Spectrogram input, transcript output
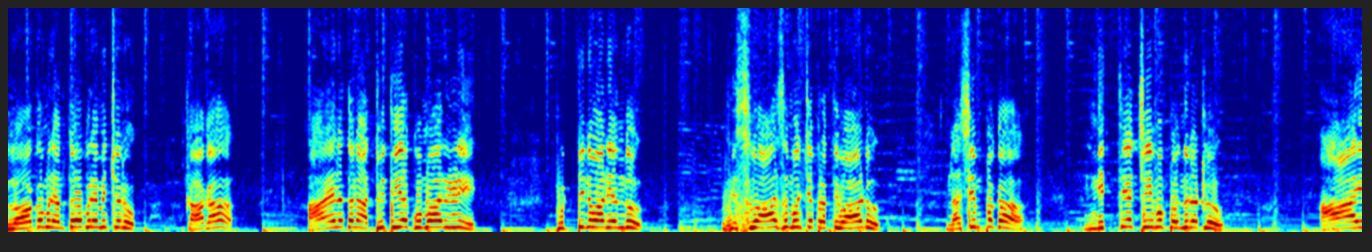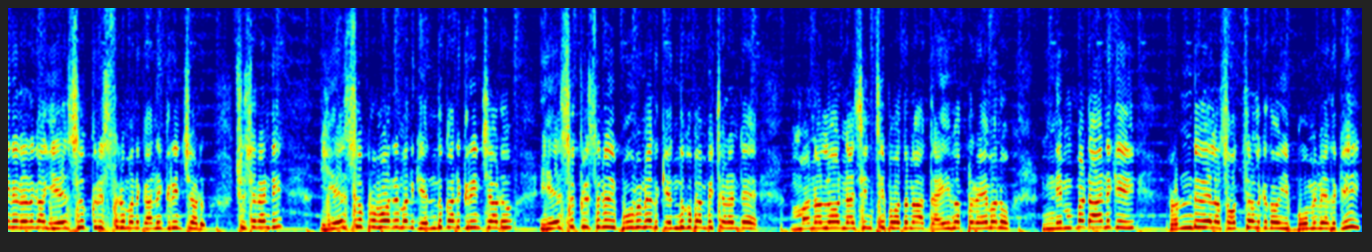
లోకమును ఎంతో ప్రేమించను. కాగా ఆయన తన అద్వితీయ కుమారుని పుట్టిన వాని ఎందు విశ్వాసముంచే ప్రతివాడు నశింపక నిత్య జీవం పొందినట్లు ఆయన అనగా యేసుక్రీస్తుని మనకు అనుగ్రహించాడు. చూసారండి యేసు ప్రభువుని మనకి ఎందుకు అనుగ్రహించాడు? యేసుక్రీస్తుని ఈ భూమి మీదకి ఎందుకు పంపించాడంటే మనలో నశించిపోతున్న దైవ ప్రేమను నింపడానికి రెండు వేల సంవత్సరాల క్రితం ఈ భూమి మీదకి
